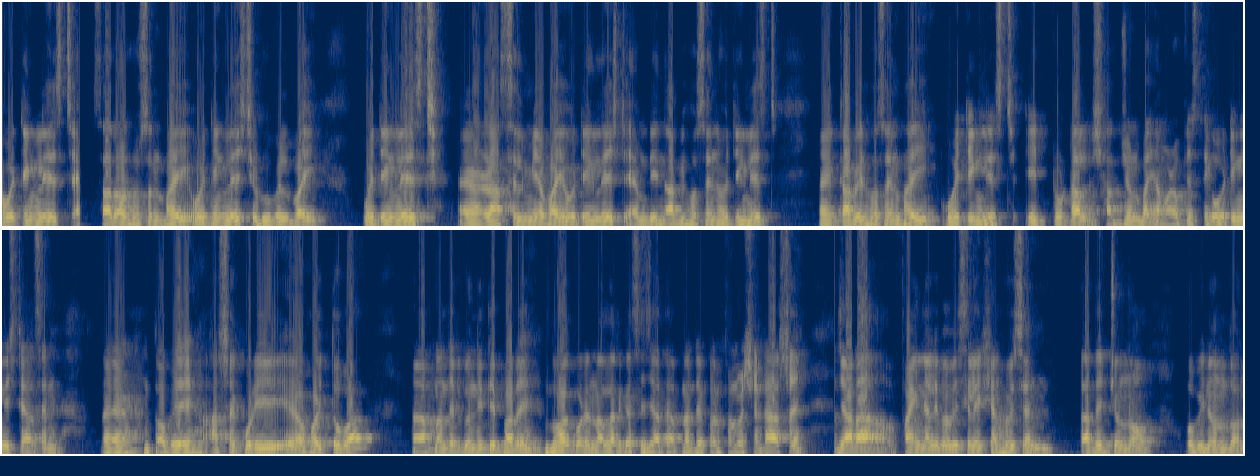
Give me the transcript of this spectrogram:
ওয়েটিং লিস্ট সারোয়ার হোসেন ভাই ওয়েটিং লিস্ট রুবেল ভাই ওয়েটিং লিস্ট রাসেল মিয়া ভাই waiting list MD Nabi Hossain waiting list Kabir Hossain ভাই ওয়েটিং লিস্ট এই টোটাল সাতজন ভাই আমার অফিস থেকে ওয়েটিং লিস্টে আছেন। তবে আশা করি হয়তোবা আপনাদেরকে নিতে পারে। দোয়া করেন আল্লাহর কাছে যাতে আপনাদের কনফার্মেশনটা আসে। যারা ফাইনালি ভাবে সিলেকশন হয়েছেন, তাদের জন্য অভিনন্দন।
